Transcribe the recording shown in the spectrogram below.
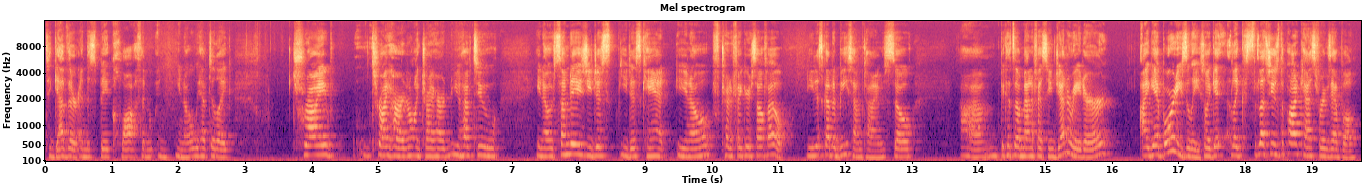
together in this big cloth, and, and you know we have to like try try hard. I don't like try hard. You have to, you know, some days you just you just can't, you know, try to figure yourself out. You just got to be sometimes. So um, because I'm a manifesting generator, I get bored easily. So I get like let's use the podcast for example.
